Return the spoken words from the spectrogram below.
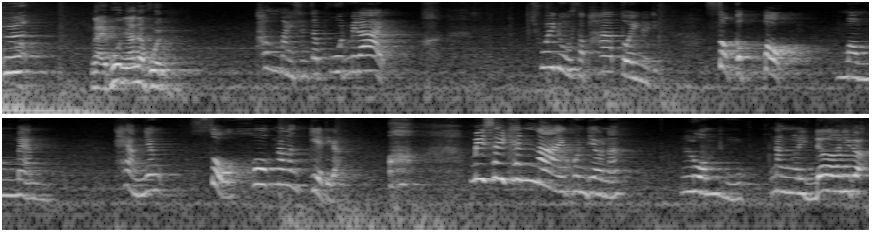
เออไหนพูดงั้นนะคุณ ทำไมฉันจะพูดไม่ได้ ช่วยดูสภาพตัวเองหน่อยดิ สกปรกมอมแมม แถมยังโสโครกน่ารังเกียจอีกอะอ๋อไม่ใช่แค่นายคนเดียวนะ รวมถึง นางไรเดอร์นี่ด้วย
